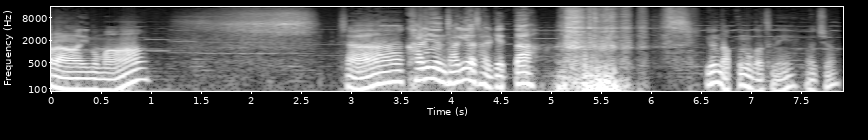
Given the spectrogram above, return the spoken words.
아파라, 이놈아. 자, 카리는 자기가 살겠다. 이런 나쁜 놈 같으네. 맞죠?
